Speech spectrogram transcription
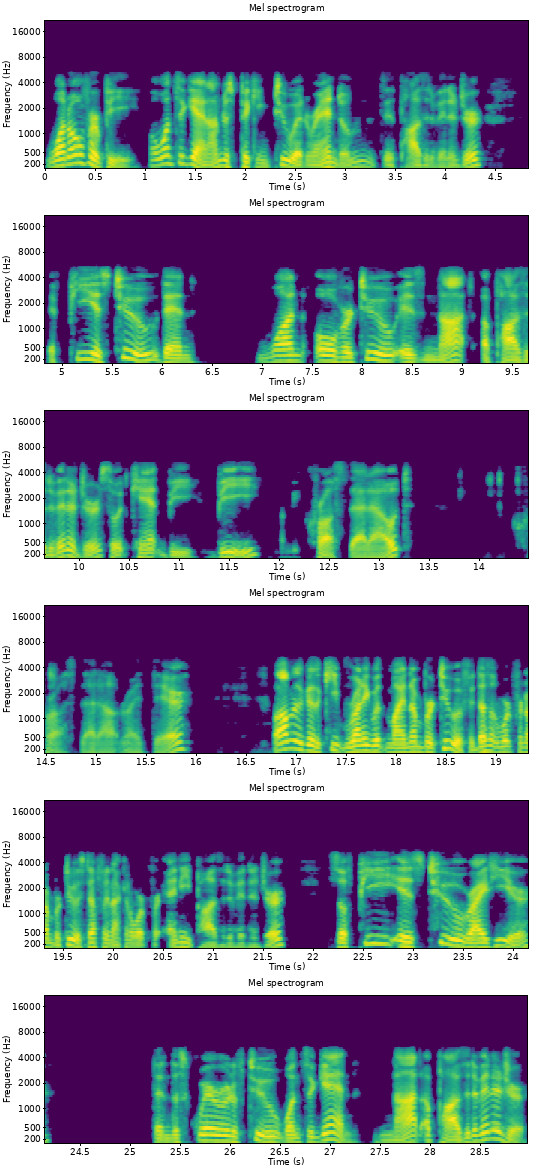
1 over p. Well, once again, I'm just picking 2 at random. It's a positive integer. If p is 2, then 1 over 2 is not a positive integer, so it can't be b. Let me cross that out. Cross that out right there. Well, I'm just going to keep running with my number 2. If it doesn't work for number 2, it's definitely not going to work for any positive integer. So if p is 2 right here, then the square root of 2, once again, not a positive integer.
